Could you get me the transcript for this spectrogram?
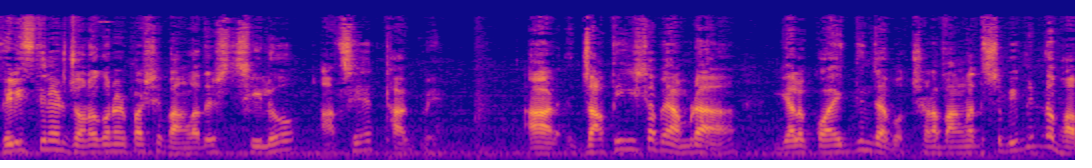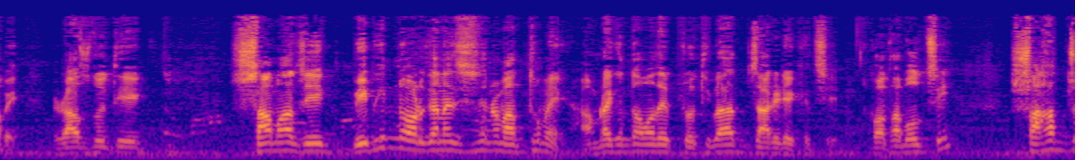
ফিলিস্তিনের জনগণের পাশে বাংলাদেশ ছিল, আছে, থাকবে। আর জাতি হিসাবে আমরা গেল কয়েকদিন যাবৎ সারা বাংলাদেশে বিভিন্নভাবে রাজনৈতিক, সামাজিক, বিভিন্ন অর্গানাইজেশনের মাধ্যমে আমরা কিন্তু আমাদের প্রতিবাদ জারি রেখেছি। কথা বলছি, সাহায্য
